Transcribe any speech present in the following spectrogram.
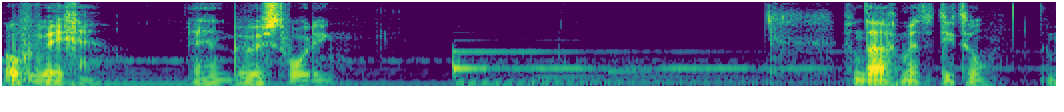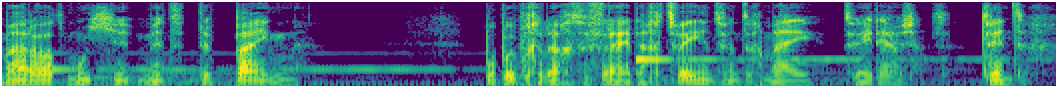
overwegen en bewustwording. Vandaag met de titel Maar wat moet je met de pijn? Pop-up gedachte vrijdag 22 mei 2020.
